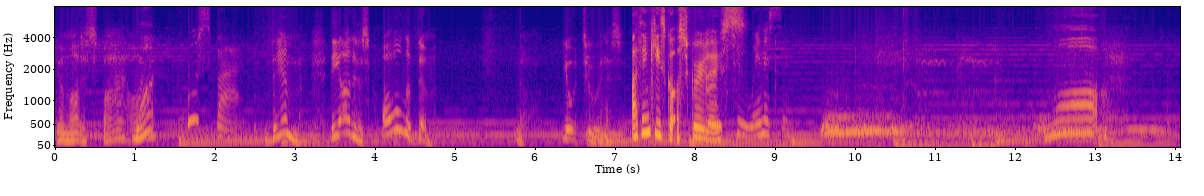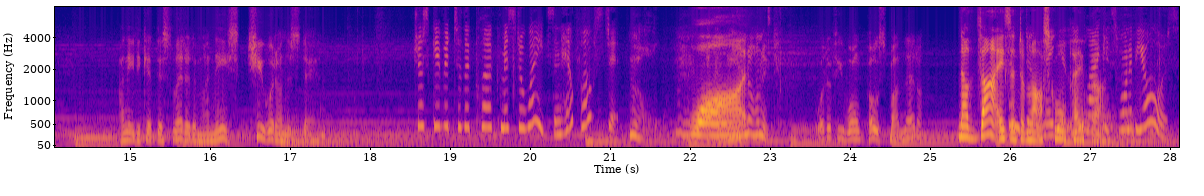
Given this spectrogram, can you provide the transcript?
you're not a spy, are What? Who's spy? Them, the others, all of them. No, you're too innocent. I think he's got a screw I'm loose. too innocent. What? I need to get this letter to my niece. She would understand. Just give it to the clerk, Mr. Waits, and he'll post it. No, What? in on it. What if he won't post my letter? Now that is a And don't Damask make it wallpaper. like it's one of yours.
